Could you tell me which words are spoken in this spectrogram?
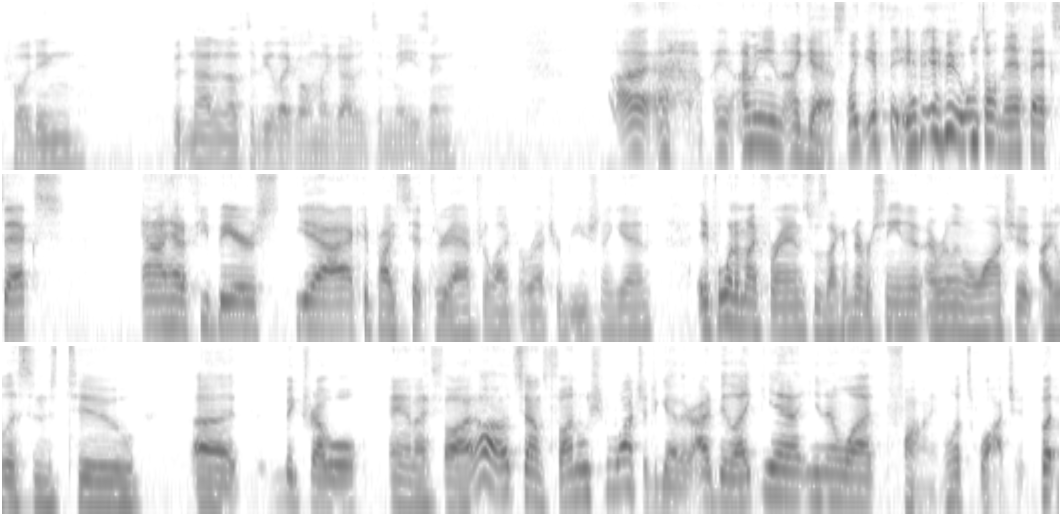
footing, but not enough to be like, oh my god, it's amazing. I, I, mean, I guess like if, the, if if it was on FXX, and I had a few beers, yeah, I could probably sit through Afterlife or Retribution again. If one of my friends was like, I've never seen it, I really want to watch it. I listened to uh, Big Trouble, and I thought, oh, it sounds fun. We should watch it together. I'd be like, yeah, you know what? Fine, let's watch it. But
